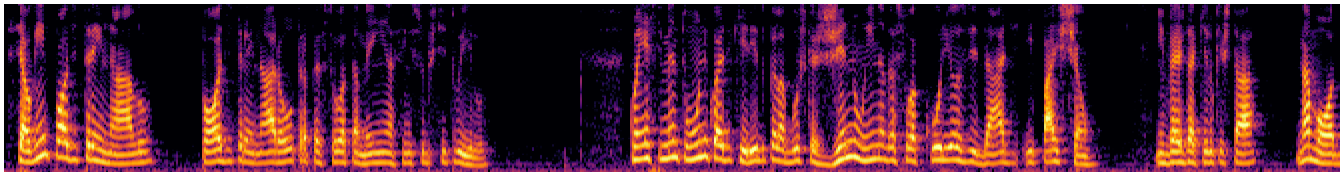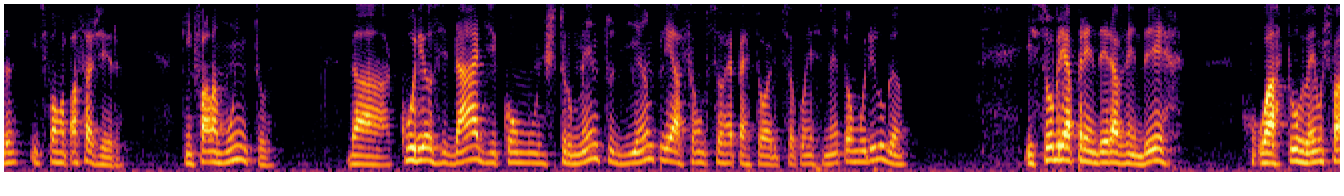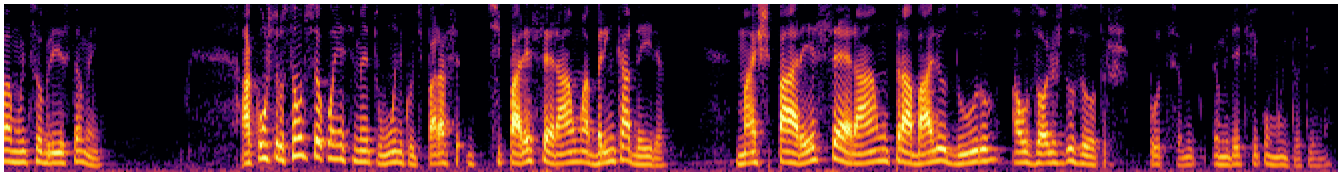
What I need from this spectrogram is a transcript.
Se alguém pode treiná-lo, pode treinar outra pessoa também e assim substituí-lo. Conhecimento único é adquirido pela busca genuína da sua curiosidade e paixão, em vez daquilo que está na moda e de forma passageira. Quem fala muito da curiosidade como um instrumento de ampliação do seu repertório, do seu conhecimento, é o Murilo Gun. E sobre aprender a vender, o Arthur Lemos fala muito sobre isso também. A construção do seu conhecimento único te parecerá uma brincadeira mas parecerá um trabalho duro aos olhos dos outros. Putz, eu me, eu me identifico muito aqui, né?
